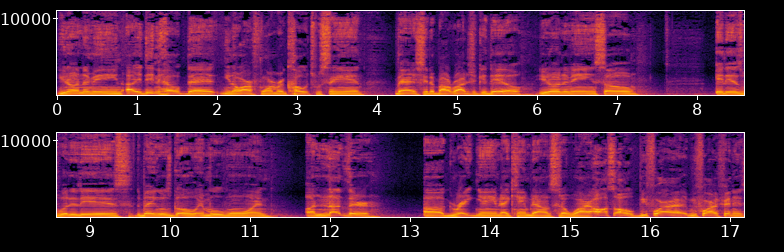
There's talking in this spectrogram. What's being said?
you know what I mean? Uh, it didn't help that you know our former coach was saying bad shit about Roger Goodell. You know what I mean? So it is what it is. The Bengals go and move on. Another uh, great game that came down to the wire. Also, oh, before I before I finish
